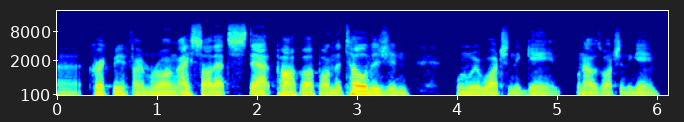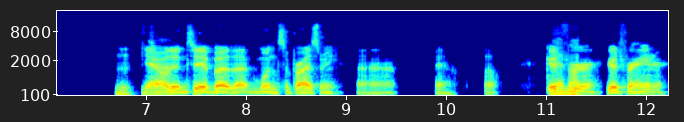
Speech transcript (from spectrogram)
Uh, correct me if I'm wrong. I saw that stat pop up on the television when we were watching the game. When I was watching the game. Hmm, Yeah, I didn't see it, but that wouldn't surprise me. Uh, yeah, so good Yeah, not- for good for Haener.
